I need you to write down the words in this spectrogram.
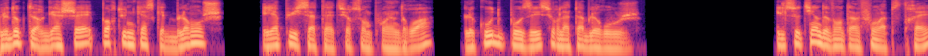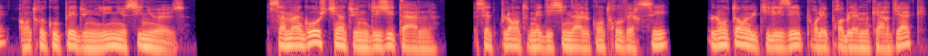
Le docteur Gachet porte une casquette blanche et appuie sa tête sur son poing droit, le coude posé sur la table rouge. Il se tient devant un fond abstrait, entrecoupé d'une ligne sinueuse. Sa main gauche tient une digitale, cette plante médicinale controversée, longtemps utilisée pour les problèmes cardiaques,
